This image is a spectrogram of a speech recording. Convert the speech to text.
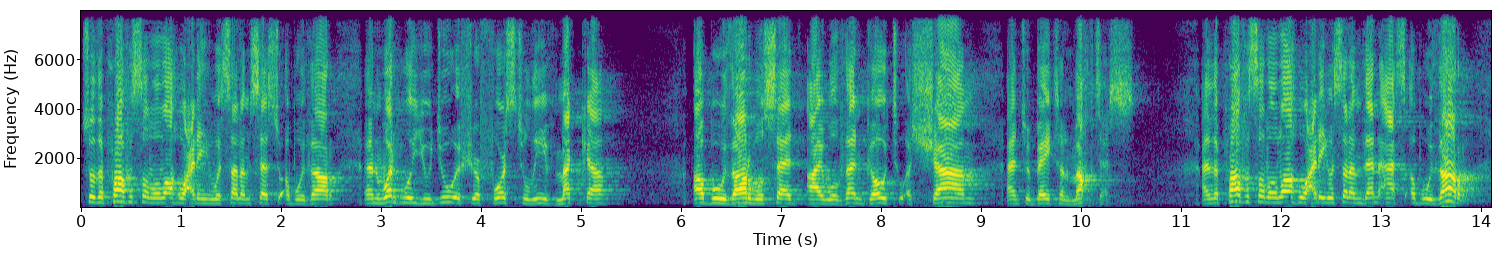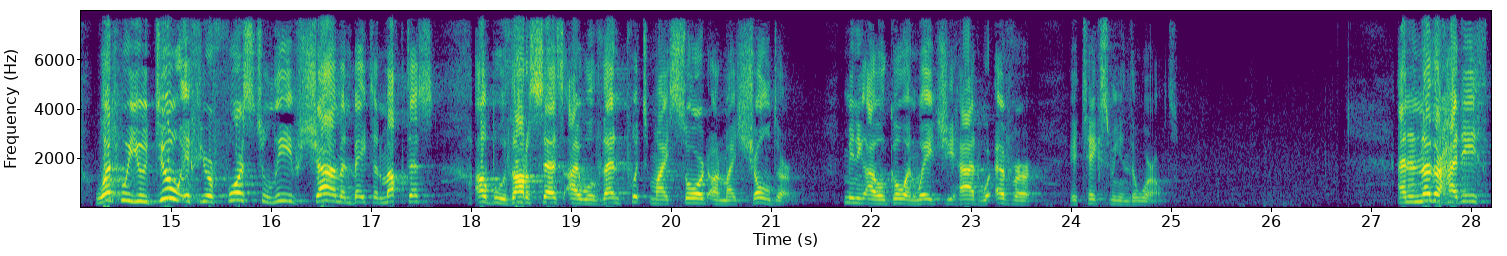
So the Prophet ﷺ says to Abu Dhar, and what will you do if you're forced to leave Mecca? Abu Dhar will said, I will then go to Asham and to Bayt al-Maqdis. And the Prophet ﷺ then asked Abu Dhar, what will you do if you're forced to leave Sham and Bayt al-Maqdis? Abu Dhar says, I will then put my sword on my shoulder, meaning I will go and wage jihad wherever it takes me in the world. And another hadith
